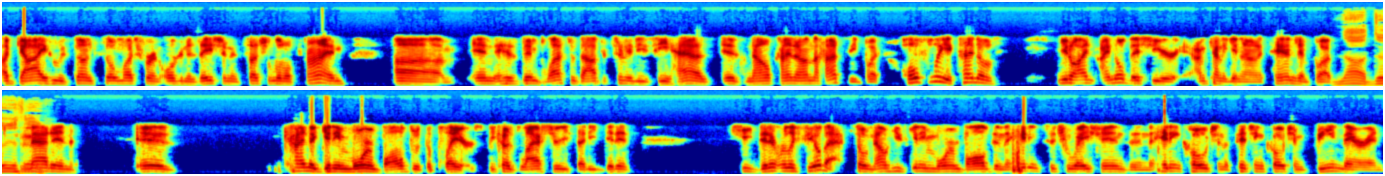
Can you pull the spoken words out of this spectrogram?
a guy who's done so much for an organization in such a little time, um, and has been blessed with the opportunities he has, is now kind of on the hot seat. But hopefully, it kind of, you know, I I know this year I'm kind of getting on a tangent, but no, do you think? Maddon is kind of getting more involved with the players because last year he said he didn't he didn't really feel that. So now he's getting more involved in the hitting situations and the hitting coach and the pitching coach and being there and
